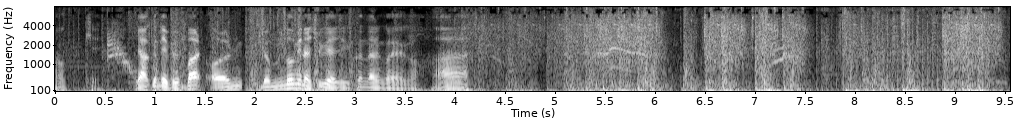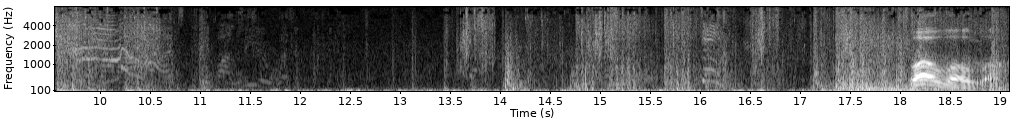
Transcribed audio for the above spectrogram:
오케이 야 근데 몇발 몇 놈이나 죽여야지 끝나는 거야 이거. 아. 와우 와우 와우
